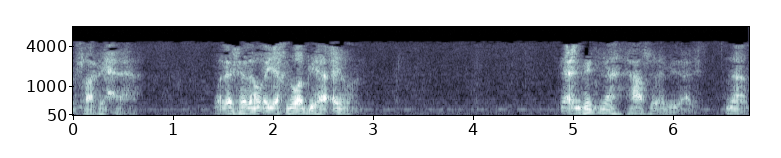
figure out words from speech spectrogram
يصافحها وليس له أن يخلو بها أيضا. يعني الفتنة حاصلة بذلك. نعم.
